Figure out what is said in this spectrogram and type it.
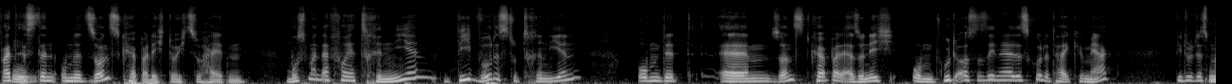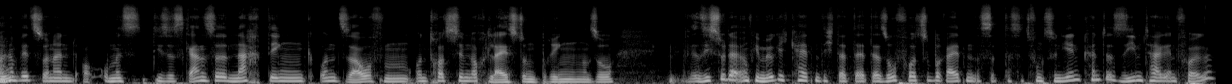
was mhm. ist denn, um das sonst körperlich durchzuhalten? Muss man da vorher trainieren? Wie würdest du trainieren, um das ähm, sonst körperlich, also nicht um gut auszusehen in der Disco, das habe ich gemerkt, wie du das mhm. machen willst, sondern um es dieses ganze Nachtding und Saufen und trotzdem noch Leistung bringen und so. Siehst du da irgendwie Möglichkeiten, dich da, da, da so vorzubereiten, dass, dass das funktionieren könnte, sieben Tage in Folge?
